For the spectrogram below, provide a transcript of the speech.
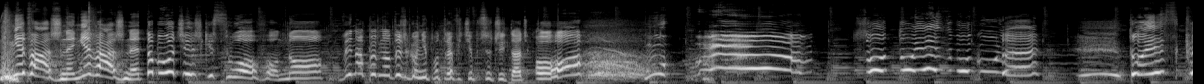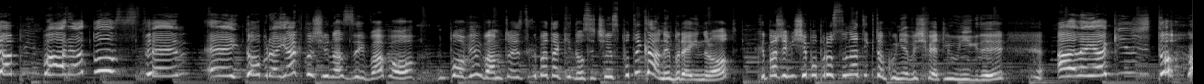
Nieważne, nieważne, to było ciężkie słowo, no. Wy na pewno też go nie potraficie przeczytać. Oho! Co to jest w ogóle? To jest kapibara toster! Ej, dobra, jak to się nazywa? Bo powiem wam, to jest chyba taki dosyć niespotykany brainrot. Chyba, że mi się po prostu na TikToku nie wyświetlił nigdy. Ale jakiś to...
